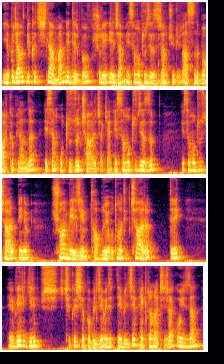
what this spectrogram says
yapacağımız birkaç işlem var. Nedir bu? Şuraya geleceğim. SM30 yazacağım. Çünkü aslında bu arka planda SM30'u çağıracak. Yani SM30 yazıp SM30'u çağırıp benim şu an vereceğim tabloyu otomatik çağırıp direkt e, veri girip çıkış yapabileceğim, editleyebileceğim ekranı açacak. O yüzden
